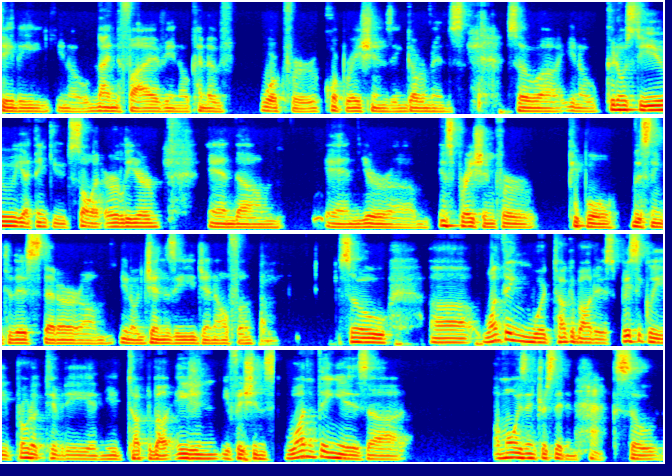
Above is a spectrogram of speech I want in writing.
daily, you know, nine to five, you know, kind of work for corporations and governments. So, uh, you know, kudos to you. I think you saw it earlier, and um, and your um, inspiration for people listening to this that are um, you know Gen Z, Gen Alpha. So uh, one thing we'll talk about is basically productivity, and you talked about Asian efficiency. One thing is uh, I'm always interested in hacks. So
